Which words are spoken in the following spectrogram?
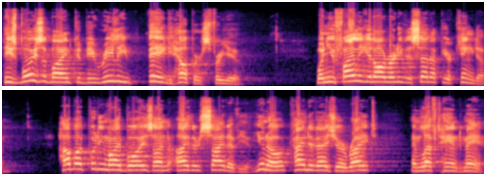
These boys of mine could be really big helpers for you. When you finally get all ready to set up your kingdom, how about putting my boys on either side of you? You know, kind of as your right and left hand man.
